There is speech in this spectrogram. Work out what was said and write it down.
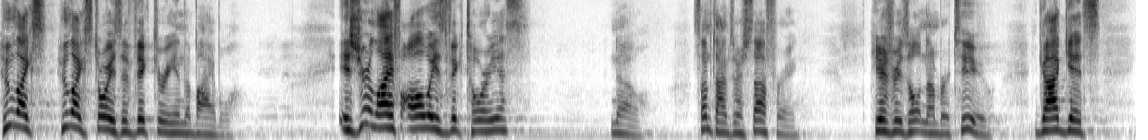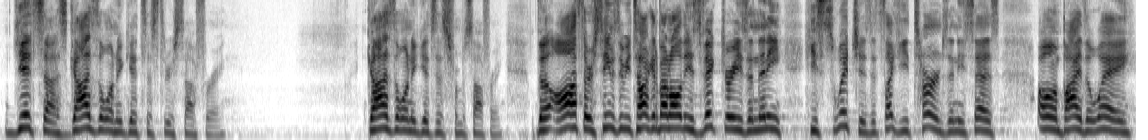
Who likes, who likes stories of victory in the Bible? Is your life always victorious? No. Sometimes there's suffering. Here's result number two God gets, gets us, God's the one who gets us through suffering. God's the one who gets us from suffering. The author seems to be talking about all these victories, and then he, he switches. It's like he turns and he says, Oh, and by the way,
